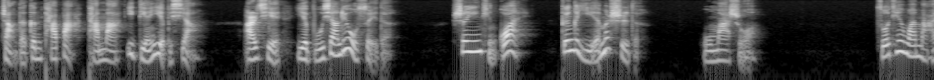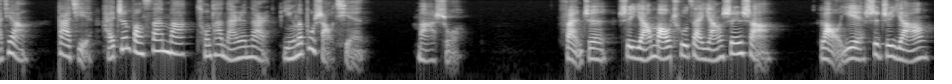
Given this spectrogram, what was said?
长得跟他爸他妈一点也不像，而且也不像六岁的，声音挺怪，跟个爷们似的。吴妈说：“昨天玩麻将，大姐还真帮三妈从她男人那儿赢了不少钱。”妈说：“反正是羊毛出在羊身上，老爷是只羊，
